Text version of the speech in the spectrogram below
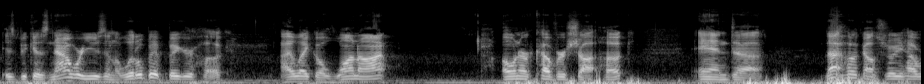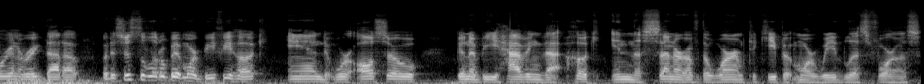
is because now we're using a little bit bigger hook. I like a 1-aught owner cover shot hook. And uh, that hook, I'll show you how we're going to rig that up. But it's just a little bit more beefy hook. And we're also going to be having that hook in the center of the worm to keep it more weedless for us.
